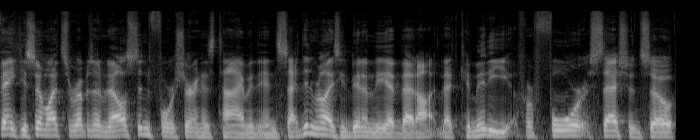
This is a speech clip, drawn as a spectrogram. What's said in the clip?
Thank you so much to Representative Nelson for sharing his time and insight. Didn't realize he'd been in the uh, that uh, that committee for four sessions. So,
